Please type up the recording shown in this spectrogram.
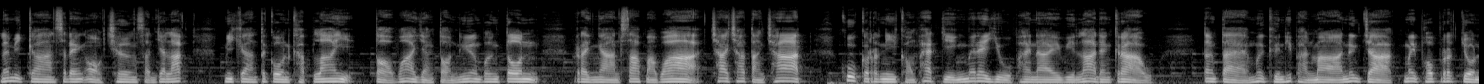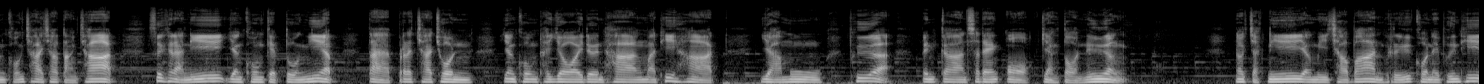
และมีการแสดงออกเชิงสัญลักษณ์ มีการตะโกนขับไล่ต่อว่าอย่างต่อเนื่องเบื้องต้น รายงานทราบมาว่าชายชาวต่างชาติ คู่กรณีของแพทย์หญิงไม่ได้อยู่ภายในวิลล่าดังกล่าว ตั้งแต่เมื่อคืนที่ผ่านมาเนื่องจากไม่พบรถยนต์ของชายชาวต่างชาติ ซึ่งขณะนี้ยังคงเก็บตัวเงียบ แต่ประชาชนยังคงทยอยเดินทางมาที่หาด ยามู เพื่อเป็นการแสดงออกอย่างต่อเนื่อง นอกจากนี้ยังมีชาวบ้านหรือคนในพื้นที่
